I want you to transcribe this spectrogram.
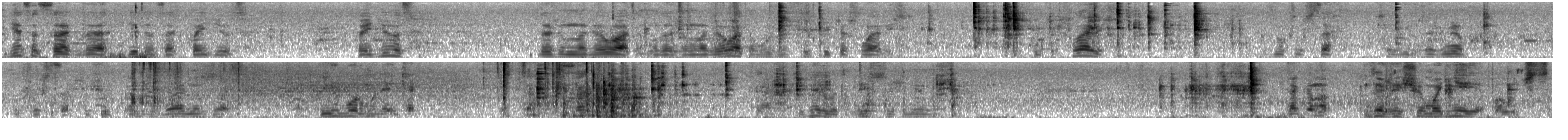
где-то так, да, где-то так пойдет. Пойдет, даже многовато, ну даже многовато, можно чуть-чуть ослабить. Чуть ослабить. В двух местах зажмем шестах, чуть-чуть отгибаю назад. Перебор маленько. Так, так. так, теперь вот здесь сожмем. Так оно даже еще моднее получится.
